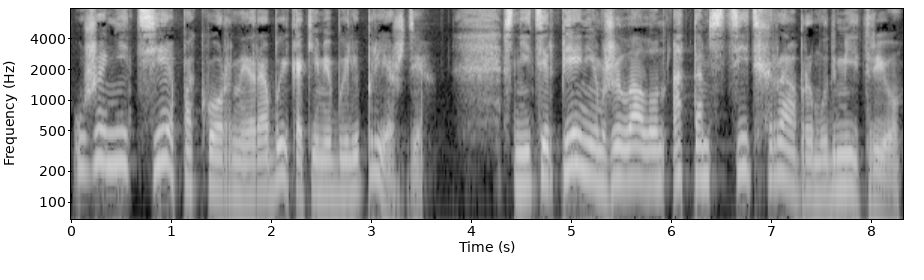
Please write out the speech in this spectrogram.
уже не те покорные рабы, какими были прежде. С нетерпением желал он отомстить храброму Дмитрию,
